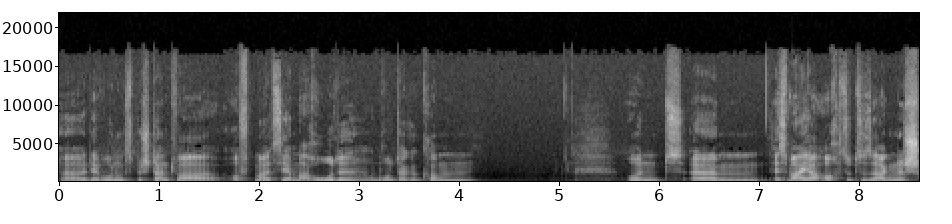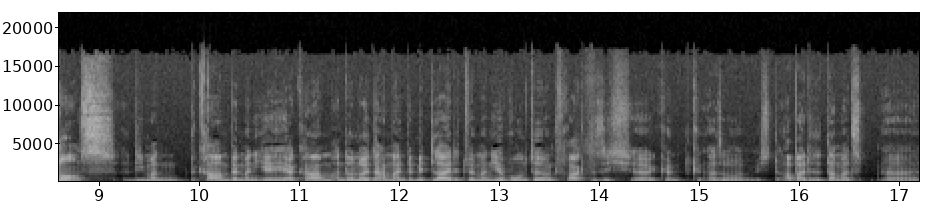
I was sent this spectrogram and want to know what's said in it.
Äh, der Wohnungsbestand war oftmals sehr marode und runtergekommen. Und ähm, es war ja auch sozusagen eine Chance, die man bekam, wenn man hierher kam. Andere Leute haben einen bemitleidet, wenn man hier wohnte und fragte sich, äh, könnt, also ich arbeitete damals äh,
